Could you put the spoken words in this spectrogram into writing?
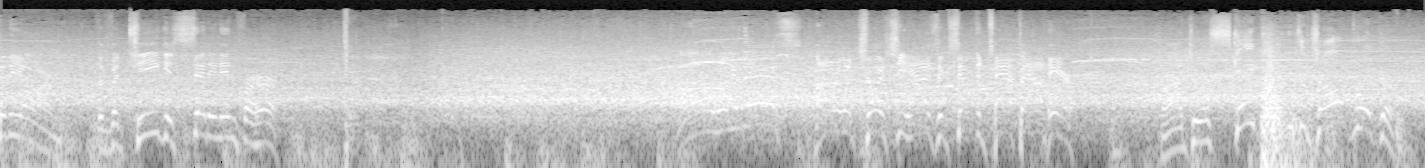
to the arm. The fatigue is setting in for her. Choice she has except to tap out here. Trying to escape. It's a jawbreaker.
